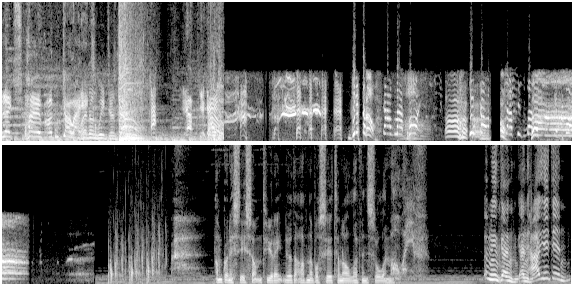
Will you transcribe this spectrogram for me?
Let's have a go at it! Why don't we just... Yep, you go! Get the f off my porch! Oh. Get the I'm going to say something to you right now that I've never said to another living soul in my life. I mean, and, and how you doing?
